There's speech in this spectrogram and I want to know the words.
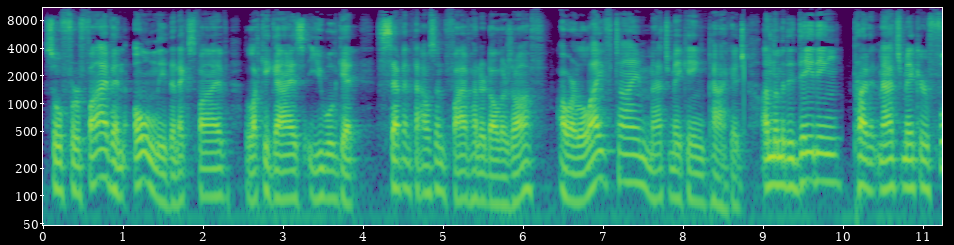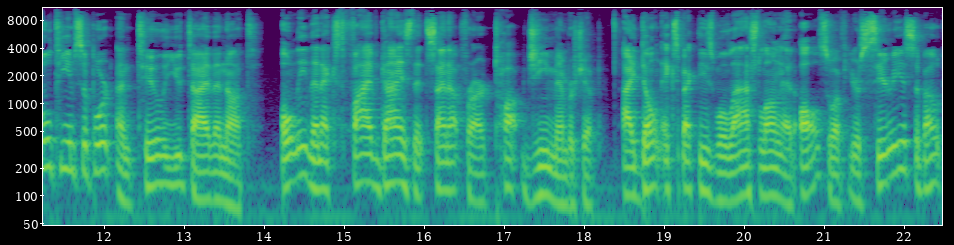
So for five and only the next five lucky guys, you will get $7,500 off our lifetime matchmaking package. Unlimited dating, private matchmaker, full team support until you tie the knot. Only the next five guys that sign up for our Top G membership. I don't expect these will last long at all. So if you're serious about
